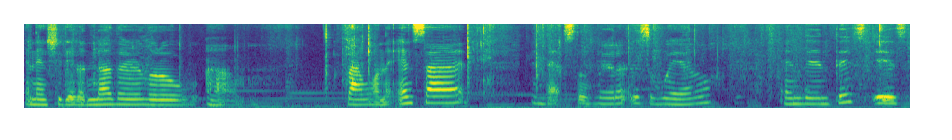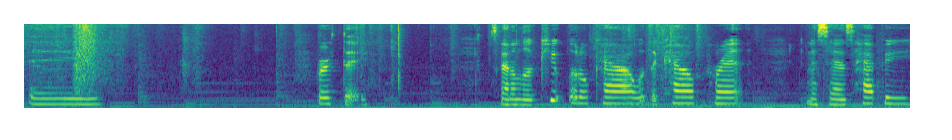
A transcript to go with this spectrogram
And then she did another little um, flower on the inside. And that's Loretta as well. And then this is a birthday it's got a little cute little cow with the cow print and it says happy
